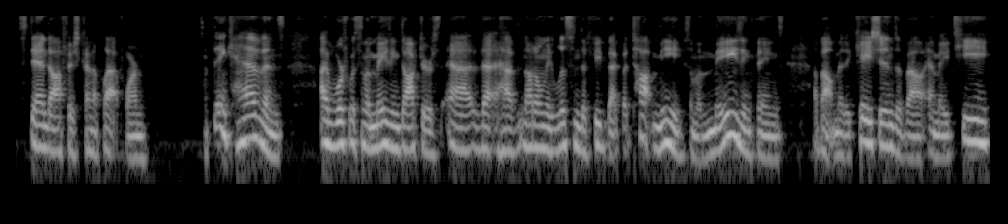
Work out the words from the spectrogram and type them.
standoffish kind of platform. Thank heavens I've worked with some amazing doctors uh, that have not only listened to feedback but taught me some amazing things about medications, about MAT,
